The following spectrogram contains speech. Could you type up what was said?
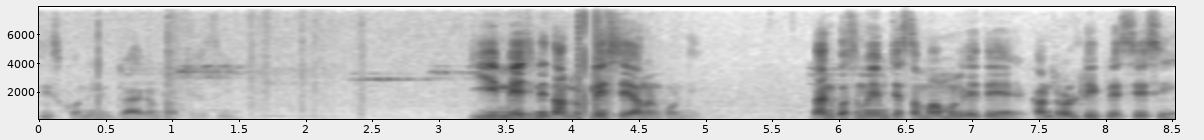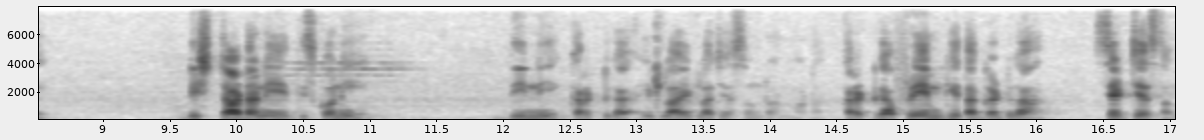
తీసుకొని డ్రాగన్ డ్రాప్ చేసి ఈ ఇమేజ్ని దాంట్లో ప్లేస్ చేయాలనుకోండి. దానికోసం ఏం చేస్తాం? మామూలుగా అయితే కంట్రోల్ డీ ప్రెస్ చేసి డిస్టార్ట్ అని తీసుకొని దీన్ని కరెక్ట్గా ఇట్లా ఇట్లా చేస్తుంటాం అనమాట కరెక్ట్గా ఫ్రేమ్కి తగ్గట్టుగా సెట్ చేస్తాం.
